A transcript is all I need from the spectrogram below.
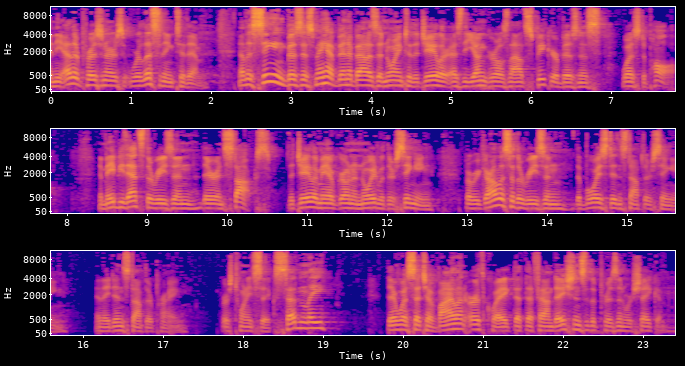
and the other prisoners were listening to them. Now, the singing business may have been about as annoying to the jailer as the young girl's loudspeaker business was to Paul. And maybe that's the reason they're in stocks. The jailer may have grown annoyed with their singing, but regardless of the reason, the boys didn't stop their singing and they didn't stop their praying. Verse 26 Suddenly, there was such a violent earthquake that the foundations of the prison were shaken.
